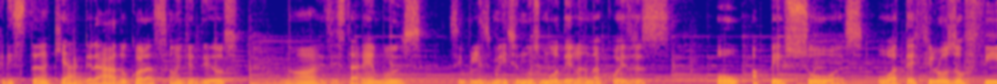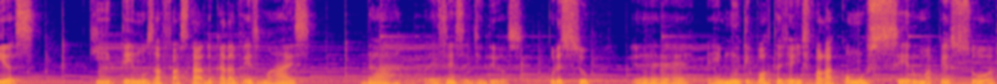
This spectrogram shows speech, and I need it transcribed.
cristã que agrada o coração de Deus, nós estaremos simplesmente nos modelando a coisas ou a pessoas ou até filosofias que têm nos afastado cada vez mais da presença de Deus. Por isso é, é muito importante a gente falar como ser uma pessoa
